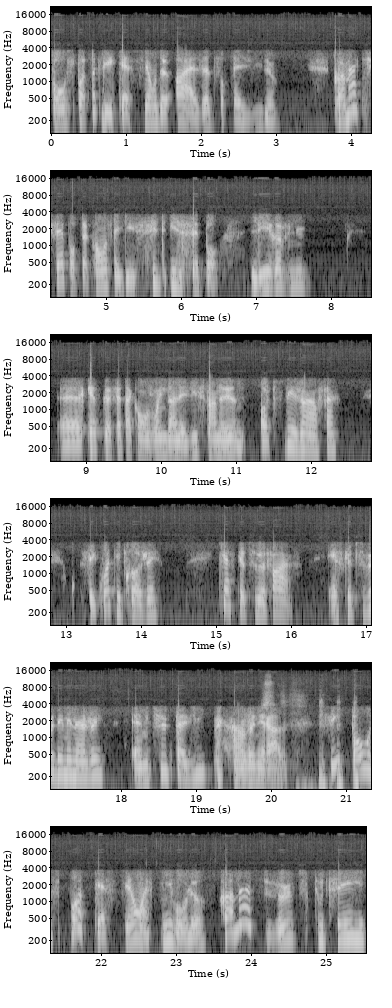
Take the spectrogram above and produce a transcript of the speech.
pose pas toutes les questions de A à Z sur ta vie, là, comment il fait pour te conseiller s'il ne sait pas? Les revenus? Euh, Qu'est-ce que fait ta conjointe dans la vie si tu en as une? As-tu des enfants? C'est quoi tes projets? Qu'est-ce que tu veux faire? Est-ce que tu veux déménager? Aimes-tu ta vie en général? S'il ne pose pas de questions à ce niveau-là, comment tu veux que tu t'outilles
